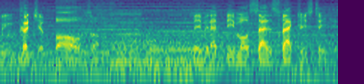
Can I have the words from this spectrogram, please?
we can cut your balls off. Maybe that'd be more satisfactory to you.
